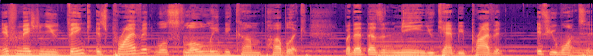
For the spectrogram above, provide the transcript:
information you think is private will slowly become public. But that doesn't mean you can't be private if you want to.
